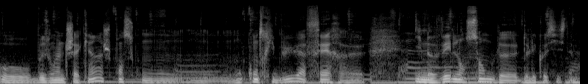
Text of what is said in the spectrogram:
aux besoins de chacun, je pense qu'on contribue à faire euh, innover l'ensemble de, l'écosystème.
